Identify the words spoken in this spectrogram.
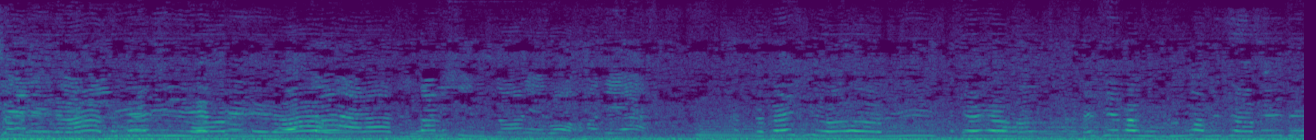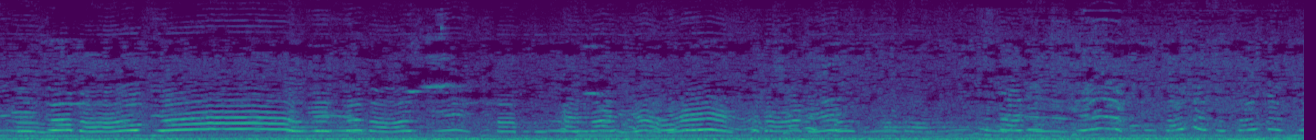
စိတ်နေတာတကယ်ကြီးရောနေတာတကယ်ကြီးရောဒီတကယ်ရောအရှိမကူဘူးမမစားပေးသေးဘူး။ကြပါအောင်ဗျာ။တကယ်ကြပါအောင်ရှင်ဒီမှာဘုရားခိုင်ပါရရတယ်။အဲ့ဒါလည်းဒီမှာတော့တကယ်ဘုရားကောင်းမှဆိုကောင်းမှရ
